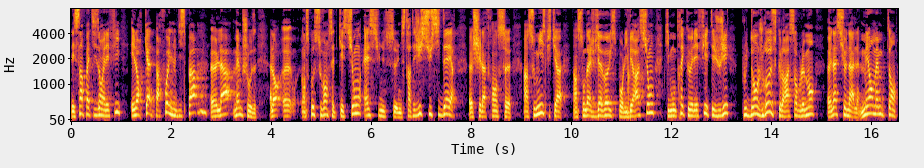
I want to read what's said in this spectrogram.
les sympathisants LFI et leur cadre. Parfois, ils ne disent pas euh, la même chose. Alors, euh, on se pose souvent cette question, est-ce une, stratégie suicidaire chez la France insoumise? Puisqu'il y a un sondage via Voice pour Libération qui montrait que LFI était jugé plus dangereuse que le Rassemblement national. Mais en même temps,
